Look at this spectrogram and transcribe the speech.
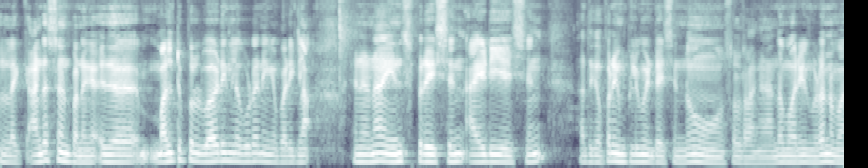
லைக் அண்டர்ஸ்டாண்ட் பண்ணுங்கள் இது மல்டிப்புள் வேர்டிங்கில் கூட நீங்கள் படிக்கலாம். என்னென்னா இன்ஸ்பிரேஷன் ஐடியேஷன் அதுக்கப்புறம் இம்ப்ளிமெண்டேஷனும் சொல்கிறாங்க அந்த மாதிரியும் கூட நம்ம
